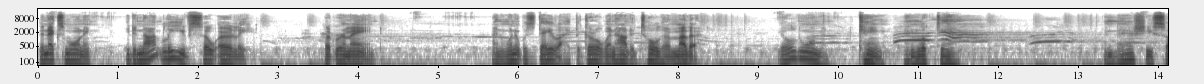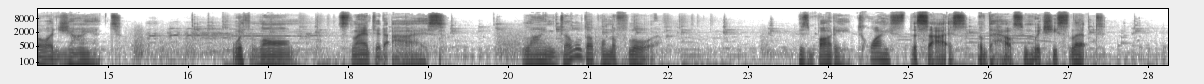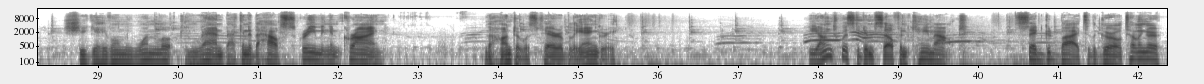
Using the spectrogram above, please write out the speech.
The next morning, he did not leave so early, but remained. And when it was daylight, the girl went out and told her mother. The old woman came and looked in, and there she saw a giant with long, slanted eyes lying doubled up on the floor, his body twice the size of the house in which he slept. She gave only one look and ran back into the house, screaming and crying. The hunter was terribly angry. He untwisted himself and came out, said goodbye to the girl, telling her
